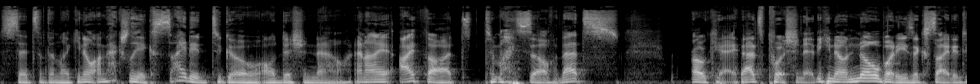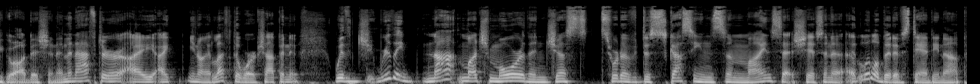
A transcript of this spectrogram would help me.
said something like, you know, I'm actually excited to go audition now, and I I thought to myself, that's okay, that's pushing it. You know, nobody's excited to go audition. And then after I, I you know, I left the workshop and it, with really not much more than just sort of discussing some mindset shifts and a, a little bit of standing up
